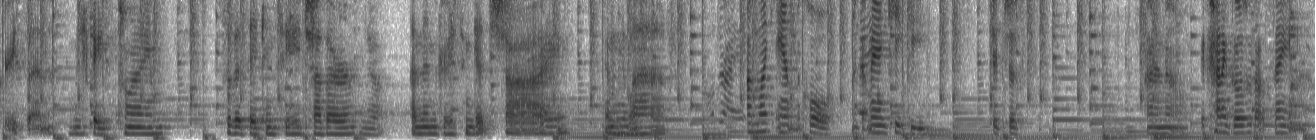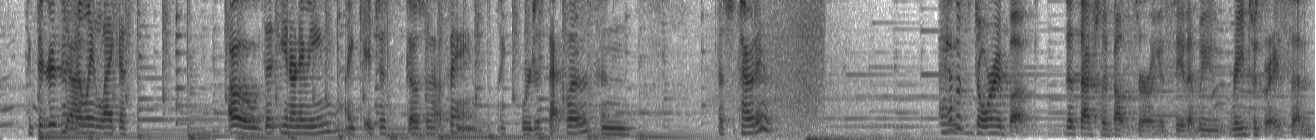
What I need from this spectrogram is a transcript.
Graysen. We FaceTime so that they can see each other. Yeah. And then Graysen gets shy and we laugh. I'm like Aunt Nicole, like I'm Aunt Kiki. It just, I don't know. It kind of goes without saying. Like there isn't Yeah. really like a, oh, that you know what I mean? Like it just goes without saying. Like we're just that close and that's just how it is. I have a storybook that's actually about surrogacy that we read to Graysen.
